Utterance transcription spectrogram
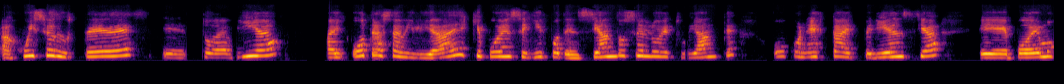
a juicio de ustedes, todavía hay otras habilidades que pueden seguir potenciándose en los estudiantes o con esta experiencia eh, podemos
